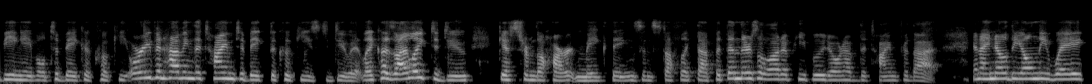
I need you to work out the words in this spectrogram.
being able to bake a cookie or even having the time to bake the cookies to do it like because i like to do gifts from the heart and make things and stuff like that but then there's a lot of people who don't have the time for that and i know the only way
